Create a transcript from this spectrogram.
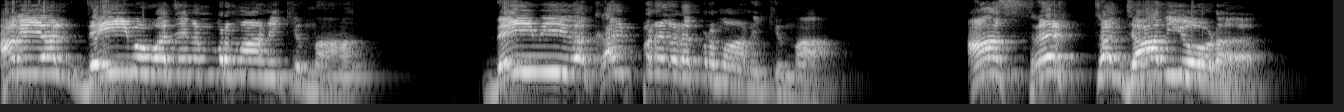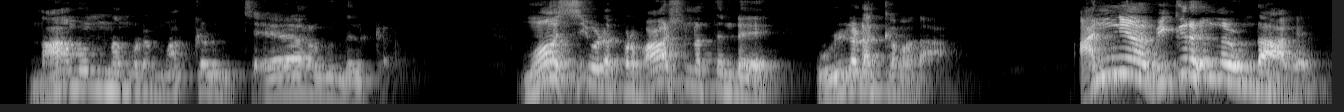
ആകയാൽ ദൈവവചനം പ്രമാണിക്കുന്ന ദൈവിക കൽപ്പനകളെ പ്രമാണിക്കുന്ന ആ ശ്രേഷ്ഠ ജാതിയോട് നാമും നമ്മുടെ മക്കളും ചേർന്ന് നിൽക്കണം. മോശയുടെ പ്രഭാഷണത്തിന്റെ ഉള്ളടക്കം അതാണ്. അന്യ വിഗ്രഹങ്ങൾ ഉണ്ടാകരുത്.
